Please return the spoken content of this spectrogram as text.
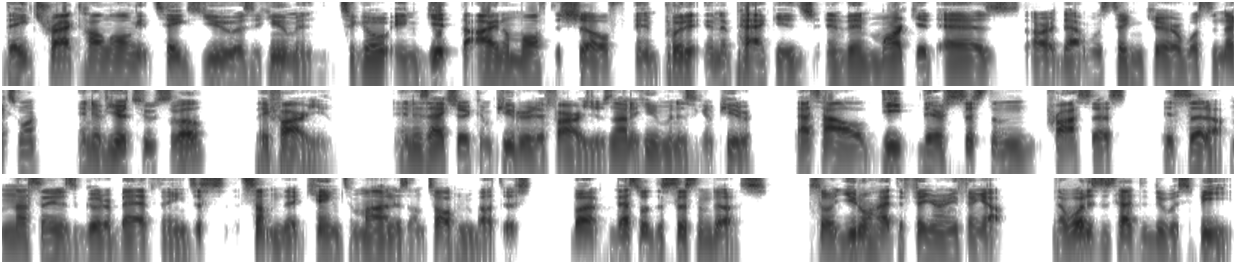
They track how long it takes you as a human to go and get the item off the shelf and put it in a package and then mark it as, all right, that one's taken care of. What's the next one? And if you're too slow, they fire you. And it's actually a computer that fires you. It's not a human, it's a computer. That's how deep their system process is set up. I'm not saying it's a good or bad thing, just something that came to mind as I'm talking about this. But that's what the system does. So you don't have to figure anything out. Now, what does this have to do with speed?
